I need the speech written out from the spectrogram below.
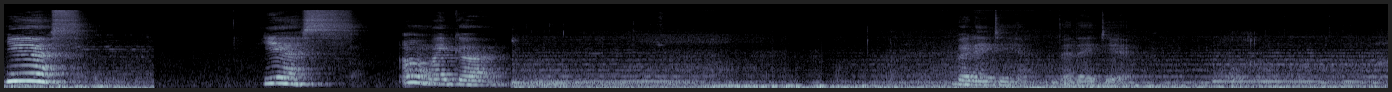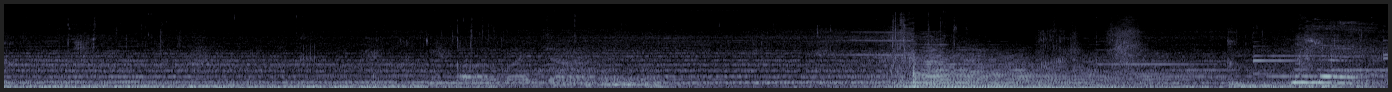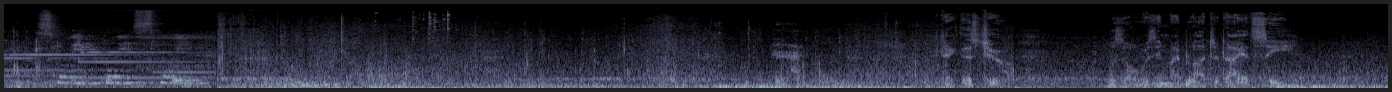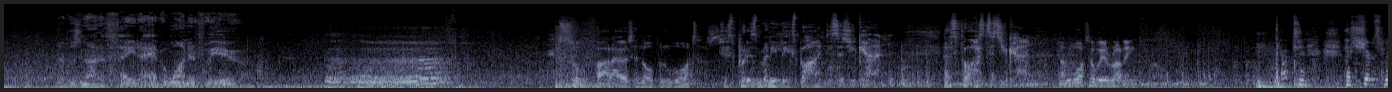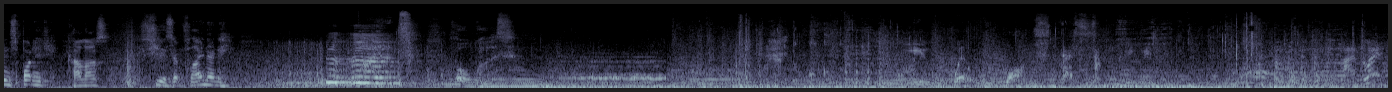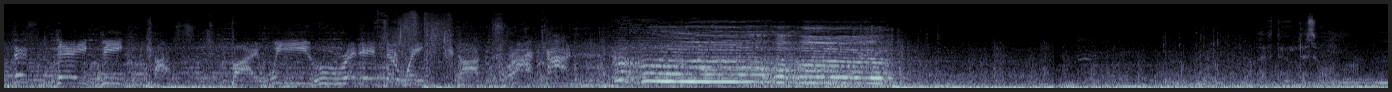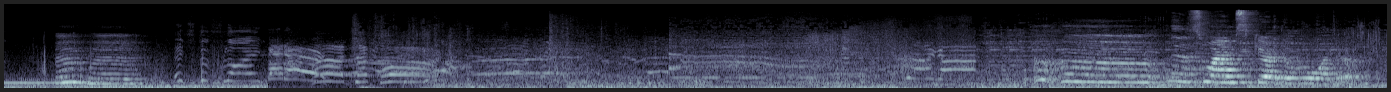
Yes. Yes. God. Bad idea. Bad idea. Out in open waters. Just put as many leagues behind us as you can. As fast as you can. And what are we running from? Captain, a ship's been spotted. Carlos? She isn't flying any. Pirates. Or worse. Why I'm scared of water.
